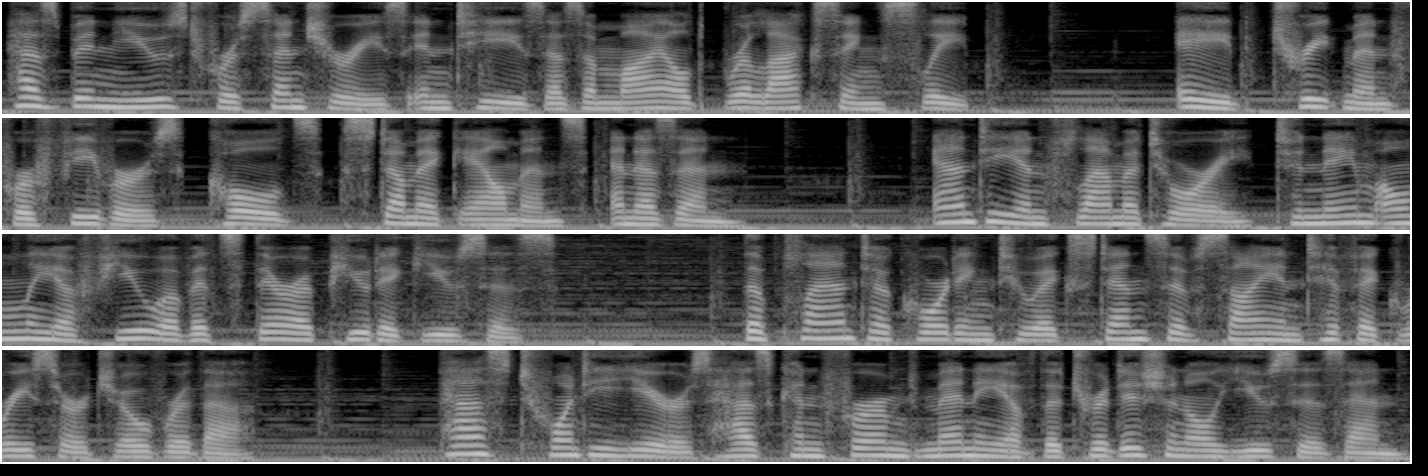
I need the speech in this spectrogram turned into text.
has been used for centuries in teas as a mild, relaxing sleep aid treatment for fevers, colds, stomach ailments, and as an anti-inflammatory, to name only a few of its therapeutic uses. The plant according to extensive scientific research over the past 20 years has confirmed many of the traditional uses and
